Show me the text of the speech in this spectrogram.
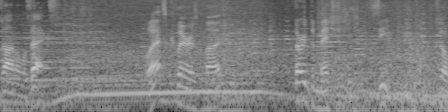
Horizontal is X. Well, that's clear as mud. Third dimension would be Z. So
